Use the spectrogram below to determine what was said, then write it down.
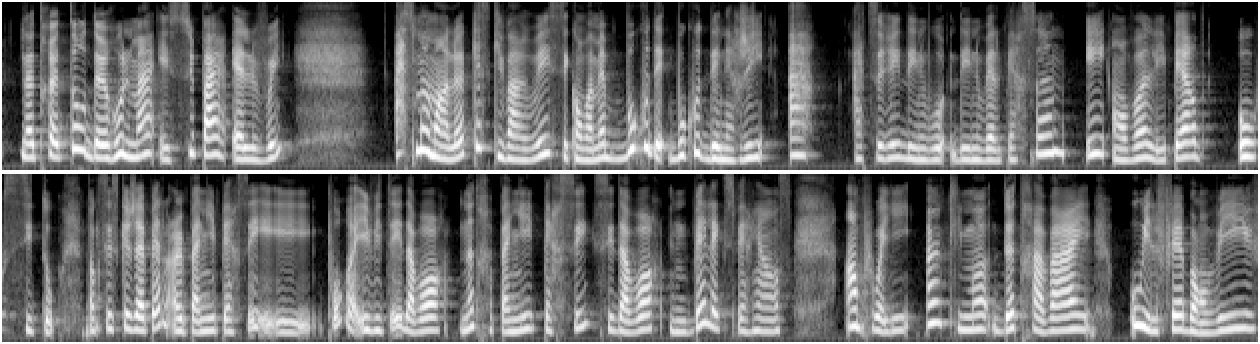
notre taux de roulement est super élevé. À ce moment-là, qu'est-ce qui va arriver? C'est qu'on va mettre beaucoup, de, beaucoup d'énergie à attirer des nouvelles personnes et on va les perdre aussitôt. Donc, c'est ce que j'appelle un panier percé. Et pour éviter d'avoir notre panier percé, c'est d'avoir une belle expérience employée, un climat de travail où il fait bon vivre,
